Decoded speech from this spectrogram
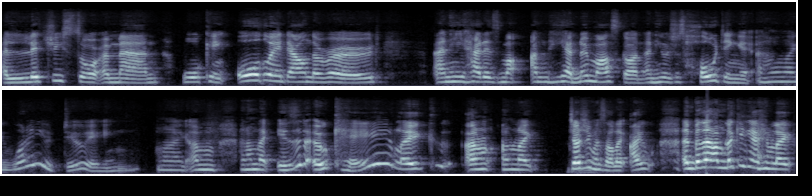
I literally saw a man walking all the way down the road, and he had his ma- and he had no mask on, and he was just holding it, and I'm like, what are you doing? Like, I'm and I'm like, is it okay? Like, I'm I'm like judging myself like i and but then i'm looking at him like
